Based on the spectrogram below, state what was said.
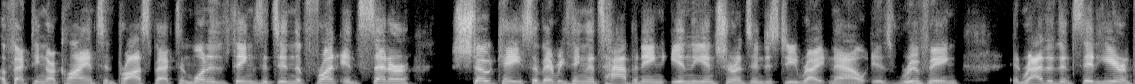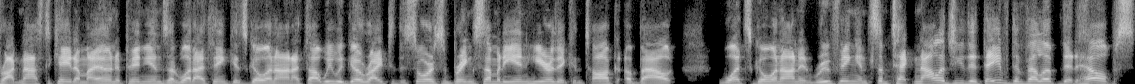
affecting our clients and prospects. And one of the things that's in the front and center showcase of everything that's happening in the insurance industry right now is roofing. And rather than sit here and prognosticate on my own opinions on what I think is going on, I thought we would go right to the source and bring somebody in here that can talk about what's going on in roofing and some technology that they've developed that helps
